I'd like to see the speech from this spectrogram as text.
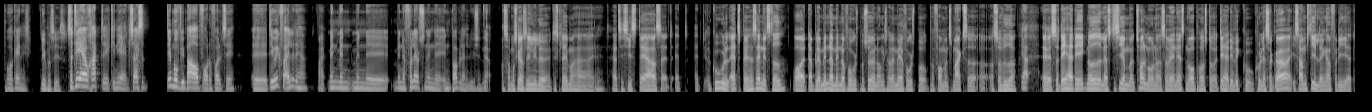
på organisk. Lige præcis. Så det er jo ret øh, genialt. Så altså, det må vi bare opfordre folk til. Øh, det er jo ikke for alle det her. Nej. Men, men, men, øh, men at få lavet sådan en, øh, en bobleanalyse. Ja, og så måske også en lille disclaimer her, her til sidst, det er også, at, at, at Google Ads bliver sendt et sted, hvor der bliver mindre og mindre fokus på søgeannoncer, og mere fokus på Performance Max og, og, og så videre. Ja. Øh, så det her, det er ikke noget, lad os sige om 12 måneder, så vil jeg næsten våge påstå, at det her, det vil ikke kunne, kunne lade sig gøre i samme stil længere, fordi at,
